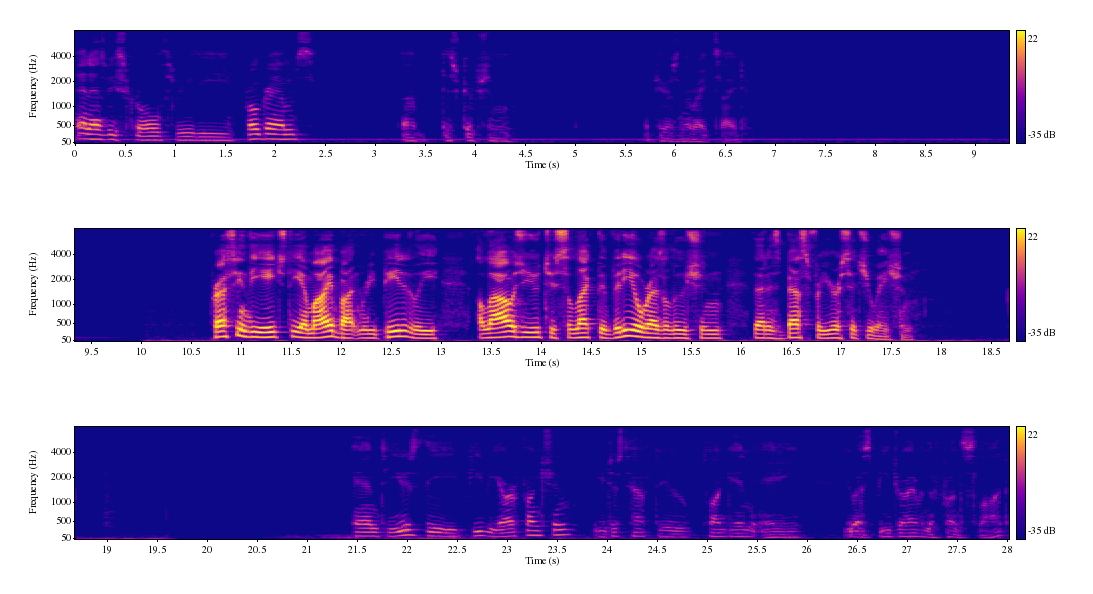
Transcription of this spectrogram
And as we scroll through the programs, uh, description appears on the right side. Pressing the HDMI button repeatedly allows you to select the video resolution that is best for your situation. And to use the PVR function, you just have to plug in a USB drive in the front slot,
